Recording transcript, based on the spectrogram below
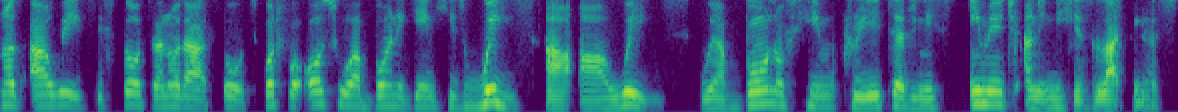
not our ways, his thoughts are not our thoughts. But for us who are born again, his ways are our ways. We are born of him, created in his image and in his likeness.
